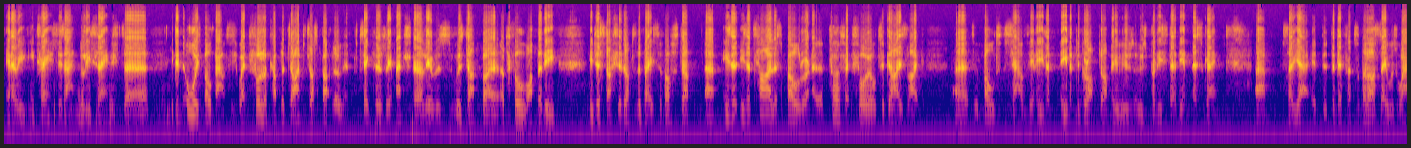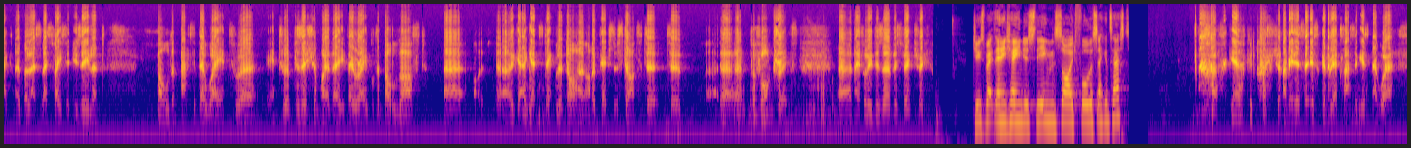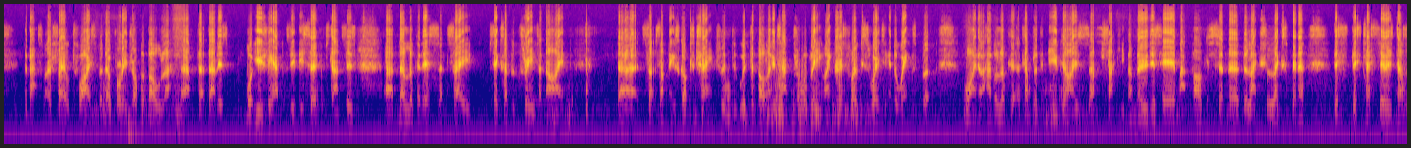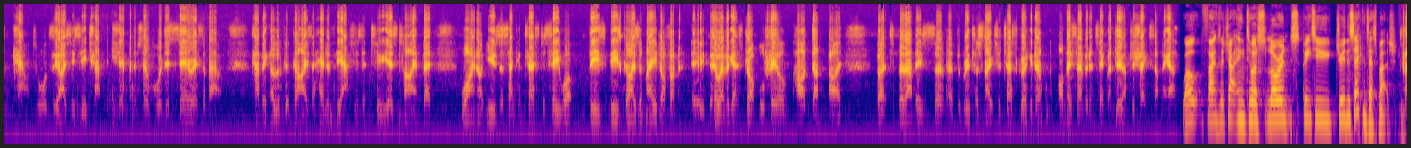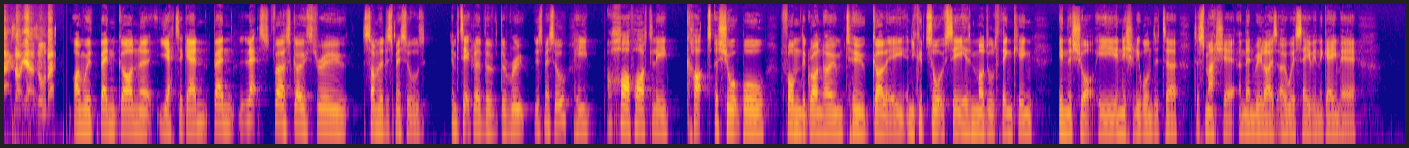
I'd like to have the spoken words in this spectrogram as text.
you know, he, he, changed his angle. He changed. Uh, he didn't always bowl bounces. He went full a couple of times. Jos Buttler, in particular, as we mentioned earlier, was was done by a full one that he he just ushered onto the base of off stump. Um, he's a he's a tireless bowler and a perfect foil to guys like. Uh, to bowl to the south and even even de was, who was pretty steady in this game. Um, so yeah, it, the, the difference on the last day was Wagner, but let's let's face it, New Zealand bowled and batted their way into a into a position where they, they were able to bowl last uh, against England on a, on a pitch that started to, to uh, perform tricks, uh, and they fully deserve this victory. Do you expect any changes to the England side for the second test? yeah, good question. I mean, it's, it's going to be a classic, isn't it, where the batsman have failed twice, but they'll probably drop a bowler. Um, that, that is what usually happens in these circumstances. Um, they'll look at this and say 603 for nine uh, change with with the bowling attack. Probably, Like Chris Woakes is waiting in the wings, but why not have a look at a couple of the new guys? Um, Saqib Mahmood is here, Matt Parkinson, the, the Lancashire leg spinner. This this Test series doesn't count towards the ICC Championship, and if Silverwood is serious about having a look at guys ahead of the Ashes in two years' time, then why not use the second Test to see what these these guys are made of? I mean, whoever gets dropped will feel hard done by. But but that is uh, the ruthless nature of Test cricket. On, on, this evidence, England do have to shake something out. Well, thanks for chatting to us, Lawrence. Speak to you during the second Test match. Thanks, lot. Yeah, it's all the best. I'm with Ben Gardner yet again. Ben, let's first go through some of the dismissals. In particular, the the Root dismissal. He half-heartedly cut a short ball from de Grandhomme to Gully, and you could sort of see his muddled thinking in the shot. He initially wanted to to smash it, and then realised, oh, we're saving the game here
